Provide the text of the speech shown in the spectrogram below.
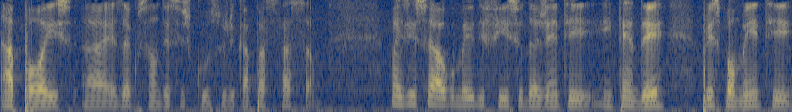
após a execução desses cursos de capacitação. Mas isso é algo meio difícil da gente entender, principalmente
